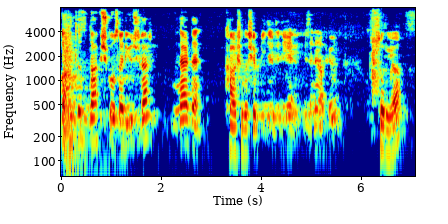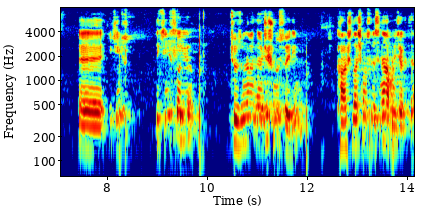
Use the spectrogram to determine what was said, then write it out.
Akıntı hızı daha küçük olsaydı yüzücüler nerede karşılaşabilirdi diye bize ne yapıyor? Soruyor. Ee, ikinci, ikinci soruyu çözümlemeden önce şunu söyleyeyim. Karşılaşma süresi ne yapmayacaktı?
